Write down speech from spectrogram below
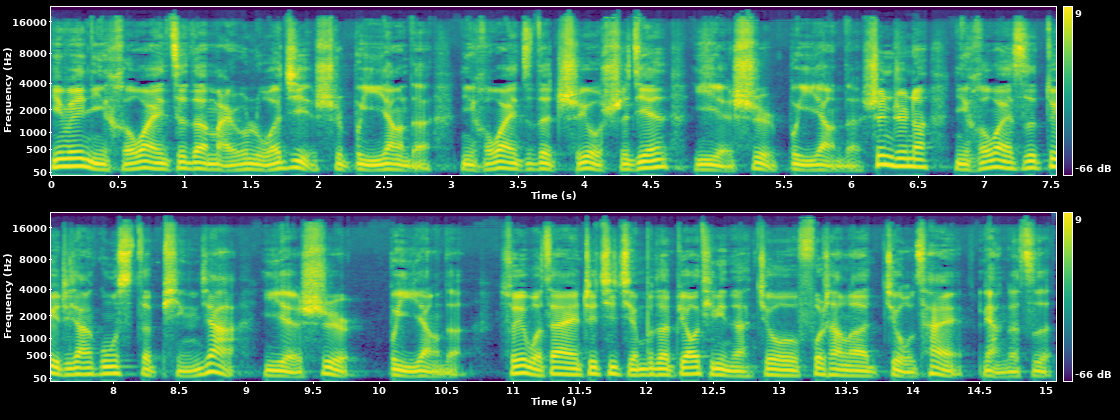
因为你和外资的买入逻辑是不一样的，你和外资的持有时间也是不一样的，甚至呢，你和外资对这家公司的评价也是。不一样的，所以我在这期节目的标题里呢，就附上了“韭菜”两个字。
